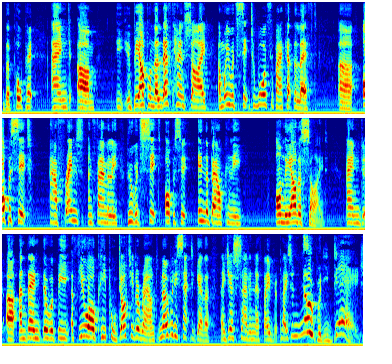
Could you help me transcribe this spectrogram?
the pulpit. And um, you'd be up on the left hand side, and we would sit towards the back at the left, uh, opposite our friends and family who would sit opposite in the balcony on the other side. And, uh, and then there would be a few old people dotted around. Nobody sat together. They just sat in their favorite place. And nobody dared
